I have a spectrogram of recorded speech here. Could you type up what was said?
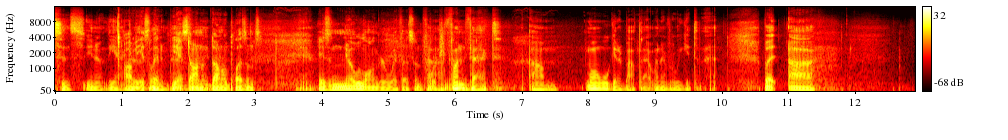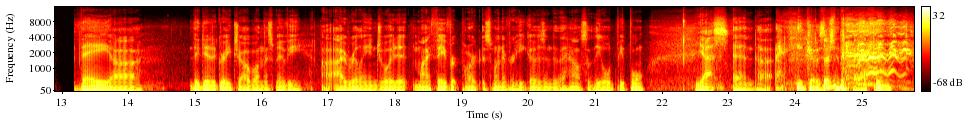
Since you know the actor obviously. Yeah, Donald. Donald Pleasence Yeah. is no longer with us, Uh, unfortunately. fun fact. Um, well, we'll get about that whenever we get to that. But uh, they uh, they did a great job on this movie. I I really enjoyed it. My favorite part is whenever he goes into the house of the old people Yes. and uh, he goes There's- into the bathroom.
